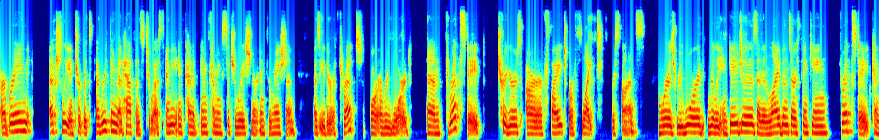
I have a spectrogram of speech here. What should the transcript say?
our brain actually interprets everything that happens to us, any in kind of incoming situation or information, as either a threat or a reward. And threat state triggers our fight or flight response, whereas reward really engages and enlivens our thinking. Threat state can,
